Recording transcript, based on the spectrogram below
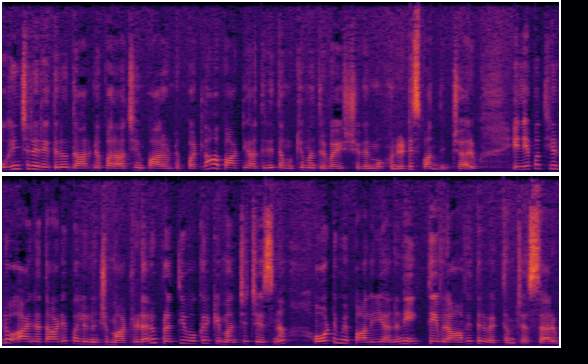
ఊహించని రీతిలో దారుణ పరాజయం పాలవడం పట్ల ఆ పార్టీ అధినేత ముఖ్యమంత్రి వైఎస్ జగన్మోహన్ రెడ్డి స్పందించారు. ఈ నేపథ్యంలో ఆయన తాడేపల్లి నుంచి మాట్లాడారు. ప్రతి ఒక్కరికి మంచి చేసిన ఓటమి పాలయ్యానని తీవ్ర ఆవేదన వ్యక్తం చేశారు.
